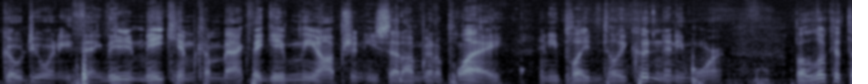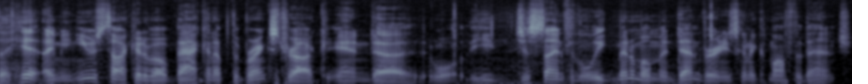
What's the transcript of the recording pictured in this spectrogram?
go do anything. They didn't make him come back. They gave him the option. He said, I'm going to play. And he played until he couldn't anymore. But look at the hit. I mean, he was talking about backing up the Brinks truck, and uh, well, he just signed for the league minimum in Denver, and he's going to come off the bench.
